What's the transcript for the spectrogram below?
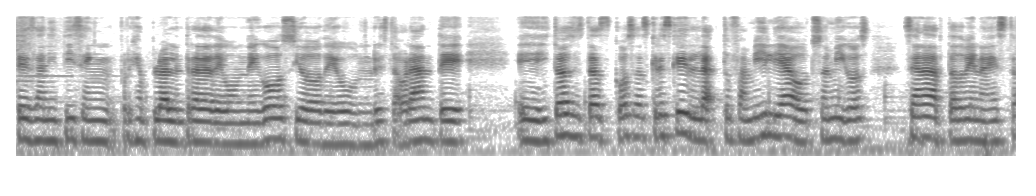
te saniticen, por ejemplo, a la entrada de un negocio, de un restaurante eh, y todas estas cosas. ¿Crees que la, tu familia o tus amigos se han adaptado bien a esto?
